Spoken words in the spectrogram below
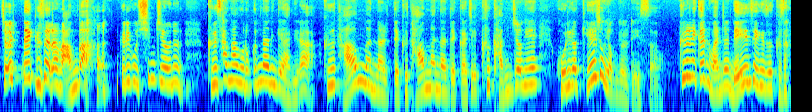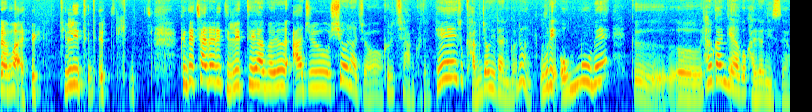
절대 그 사람 안 봐. 그리고 심지어는 그 상황으로 끝나는 게 아니라 그 다음 만날 때, 그 다음 만날 때까지 그 감정의 고리가 계속 연결돼 있어요. 그러니까 완전 내 인생에서 그 사람은 아예 딜리트 거죠. 근데 차라리 딜리트 하면은 아주 시원하죠. 그렇지 않거든. 계속 감정이라는 거는 우리 온몸에 그 어, 혈관계하고 관련이 있어요.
